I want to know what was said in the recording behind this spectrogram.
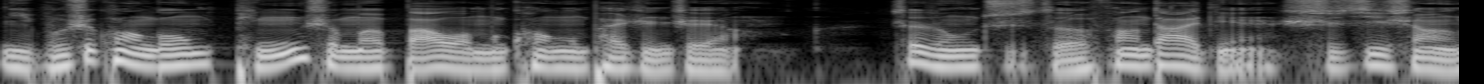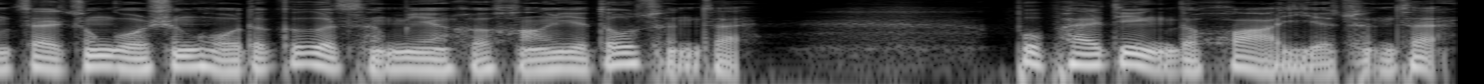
你不是矿工，凭什么把我们矿工拍成这样？这种指责放大一点，实际上在中国生活的各个层面和行业都存在。不拍电影的话也存在，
